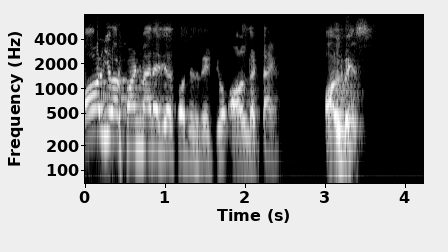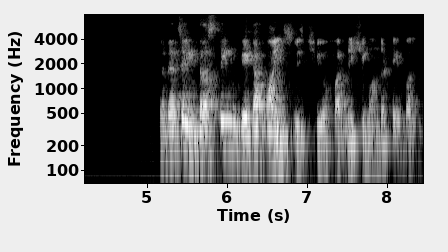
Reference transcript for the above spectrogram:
all your fund manager for this ratio all the time always So that's an interesting data points which you're furnishing on the table.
